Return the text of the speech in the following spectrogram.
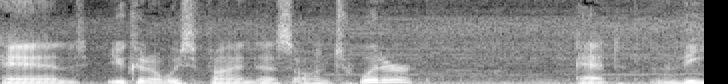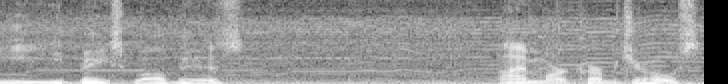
And you can always find us on Twitter at The Baseball Biz. I'm Mark Carbett, your host.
